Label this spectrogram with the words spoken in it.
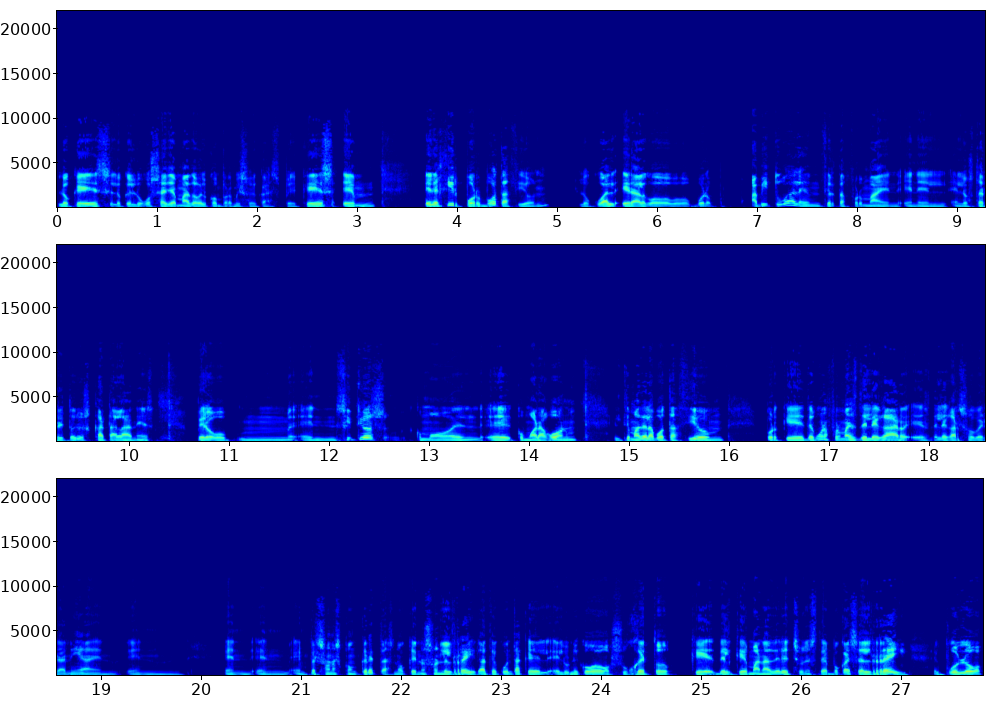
lo que es lo que luego se ha llamado el compromiso de Caspe, que es em, elegir por votación, lo cual era algo, bueno, habitual en cierta forma en, en, los territorios catalanes, pero mm, en sitios como, eh, como Aragón, el tema de la votación, porque de alguna forma es delegar, es delegar soberanía en, en en, personas concretas, ¿no? Que no son el rey. Date cuenta que el, único sujeto que, del que emana derecho en esta época es el rey. El pueblo,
